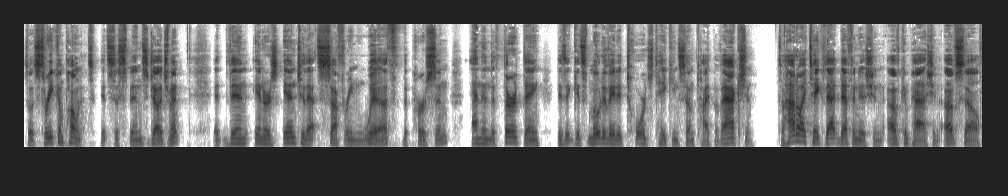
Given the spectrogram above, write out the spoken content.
So it's three components. It suspends judgment. It then enters into that suffering with the person. And then the third thing is it gets motivated towards taking some type of action. So, how do I take that definition of compassion, of self,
